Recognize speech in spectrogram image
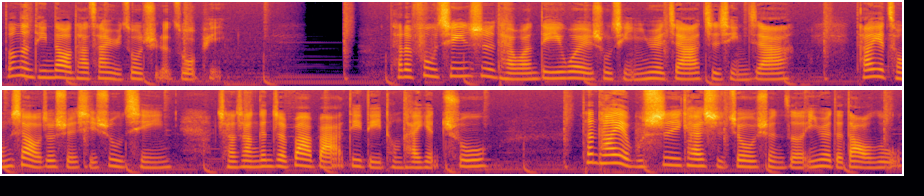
都能听到他参与作曲的作品。他的父亲是台湾第一位竖琴音乐家、制琴家。他也从小就学习竖琴，常常跟着爸爸、弟弟同台演出。但他也不是一开始就选择音乐的道路。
